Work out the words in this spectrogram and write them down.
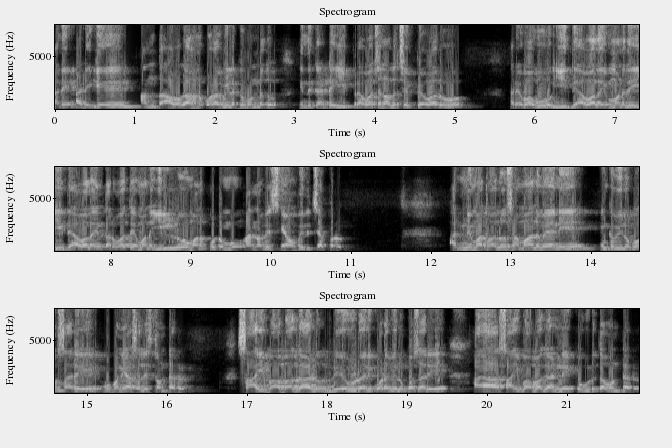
అని అడిగే అంత అవగాహన కూడా వీళ్ళకి ఉండదు. ఎందుకంటే ఈ ప్రవచనాలు చెప్పేవారు అరే బాబు ఈ దేవాలయం మనది. ఈ దేవాలయం తర్వాతే మన ఇల్లు మన కుటుంబం అన్న విషయం వీళ్ళు చెప్పరు. అన్ని మతాలు సమానమే అని ఇంక వీళ్ళు ఒక్కోసారి ఉపన్యాసాలు ఇస్తుంటారు. సాయిబాబా గాడు దేవుడు అని కూడా వీళ్ళు ఒక్కోసారి ఆ సాయిబాబా గాడిని పొగుడుతూ ఉంటారు.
